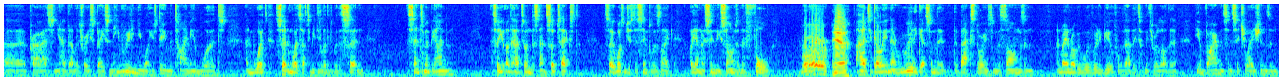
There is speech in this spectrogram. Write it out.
uh, prowess and you had that literary space, and he really knew what he was doing with timing and words. And words, certain words have to be delivered with a certain sentiment behind them. So you had to understand subtext. So it wasn't just as simple as like, oh yeah, I'm going to sing these songs in the full. roar. Yeah. I had to go in and really get some of the, the backstory and some of the songs, and, and Ray and Robbie were really beautiful with that. They took me through a lot of the, the environments and situations and,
